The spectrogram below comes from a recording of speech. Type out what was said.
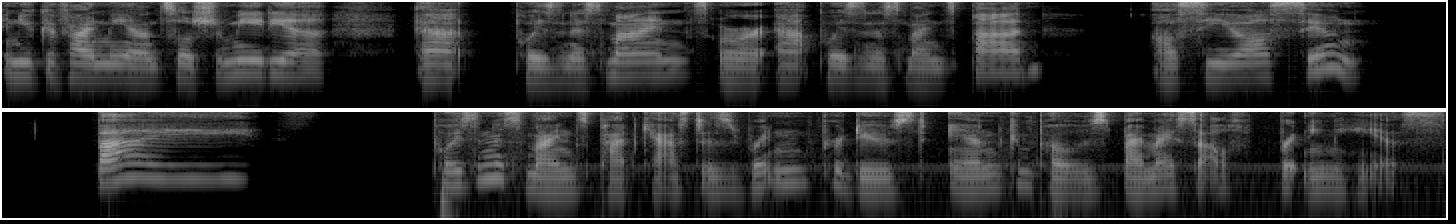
And you can find me on social media at Poisonous Minds or at Poisonous Minds Pod. I'll see you all soon. Bye. Poisonous Minds podcast is written, produced, and composed by myself, Brittany Mejias.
